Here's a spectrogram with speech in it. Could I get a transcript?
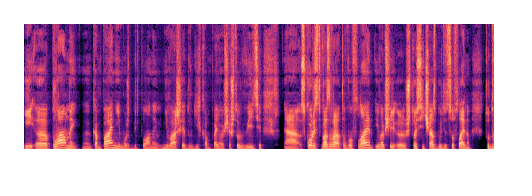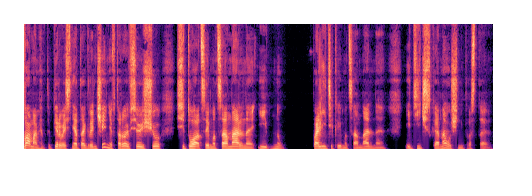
и э, планы э, компании, может быть, планы не ваши, а других компаний, вообще, что вы видите, э, скорость возврата в офлайн и вообще, э, что сейчас будет с офлайном. Тут два момента. Первое, снятое ограничение, второе, все еще ситуация эмоциональная и, ну, политика эмоциональная, этическая, она очень непростая.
